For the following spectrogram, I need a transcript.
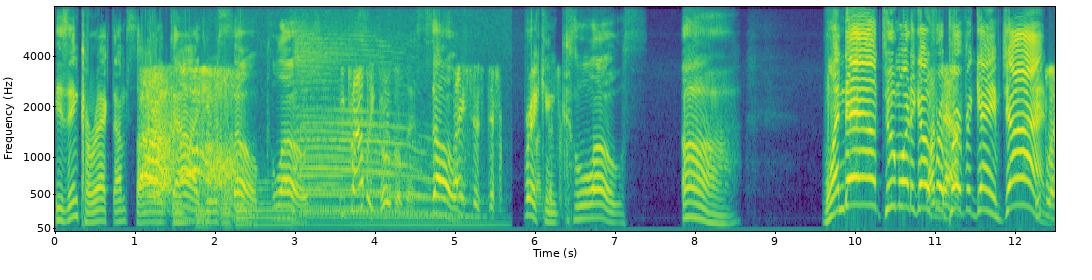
is incorrect. I'm sorry. God, you were so close. He probably Googled it. So Price is different. freaking close. Ah. One down, two more to go One for a perfect game. John. People are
